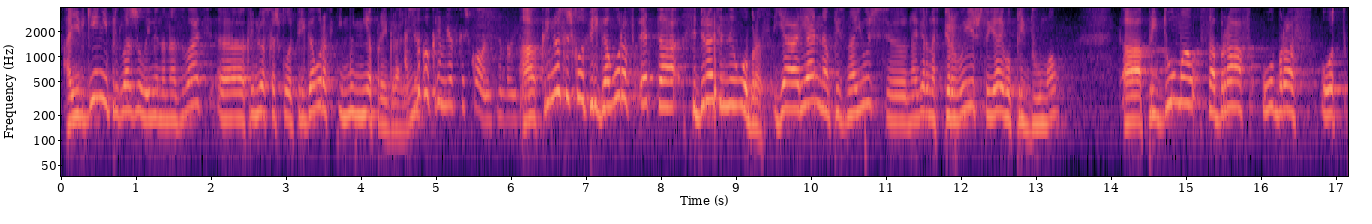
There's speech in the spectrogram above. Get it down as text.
А Евгений предложил именно назвать э, Кремлевская школа переговоров, и мы не проиграли. А что такое кремлевская школа? А Кремлевская школа переговоров – это собирательный образ. Я реально признаюсь, э, наверное, впервые, что я его придумал. А, Придумал, собрав образ от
